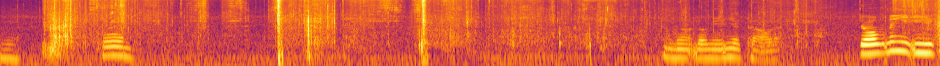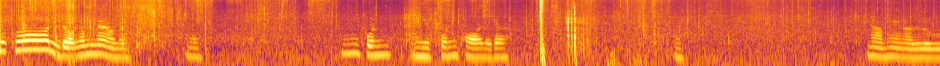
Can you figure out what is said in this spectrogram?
นี่คนนี่เนาะ ดอกนี้อยากถาวแหละดอกนี่อีกทุกคนดอกงามๆนะนี่พ้นมีพ้นพอเลยเด้องามแห่งอันรู้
